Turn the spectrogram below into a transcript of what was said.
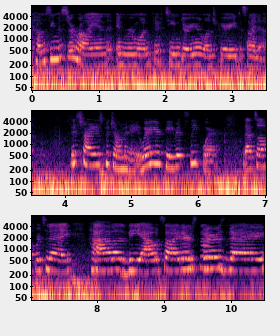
Come see Mr. Ryan in room 115 during your lunch period to sign up. This Friday's pajama day. Wear your favorite sleepwear. That's all for today. Have a The Outsiders Thursday.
